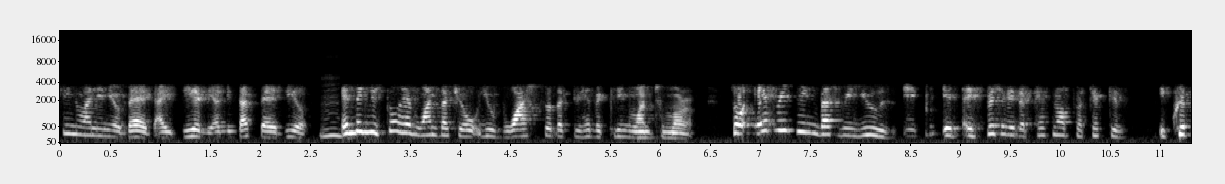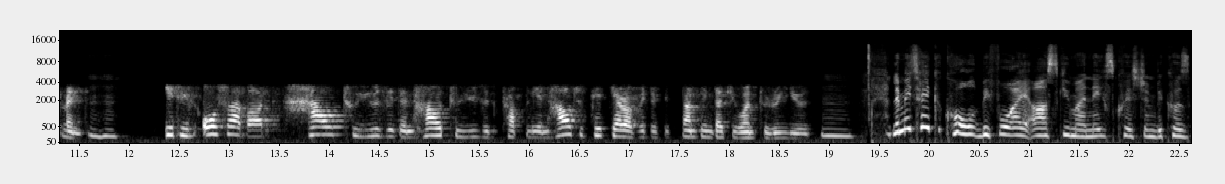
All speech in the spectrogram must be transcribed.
clean one in your bag. Ideally, I mean that's the ideal. Mm. And then you still have one that you you've washed, so that you have a clean one tomorrow. So everything that we use, it, it, especially the personal protective equipment, mm-hmm. It is also about how to use it and how to use it properly and how to take care of it if it's something that you want to reuse. Hmm. Let me take a call before I ask you my next question because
